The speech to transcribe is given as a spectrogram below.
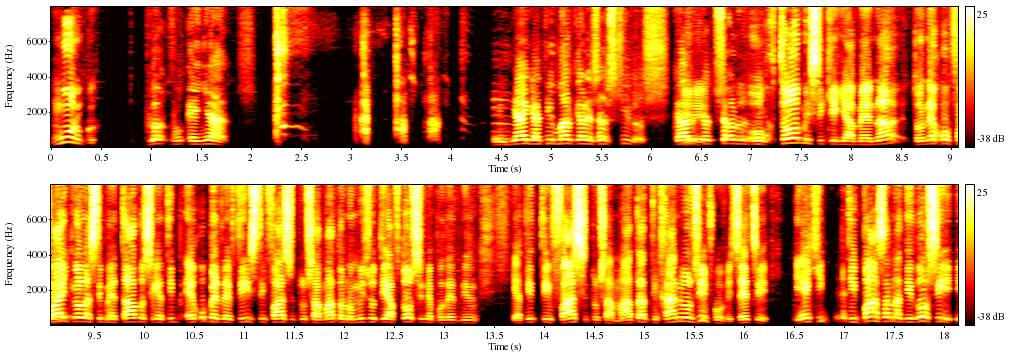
Μουργκ. Ποιο, εννιά. 9 γιατί μάρκαρες σαν σκύλος. Κάλυπτε Ε, τους άλλους. 8,5 και για μένα. Τον έχω φάει Ναι. κιόλας στη μετάδοση γιατί έχω μπερδευτεί στη φάση του Σαμάτα. Νομίζω ότι αυτός είναι που δεν την. Γιατί τη φάση του Σαμάτα τη χάνει ο Ζήφκοβιτ. Έτσι. Έχει την πάσα να τη δώσει ε,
